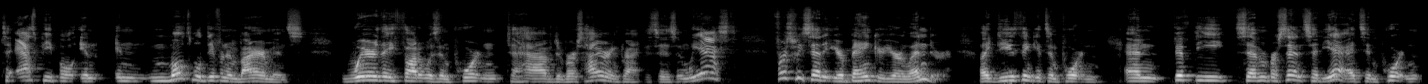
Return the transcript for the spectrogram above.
to ask people in in multiple different environments where they thought it was important to have diverse hiring practices, and we asked first we said at your bank or your lender like, do you think it's important? And 57% said, yeah, it's important.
